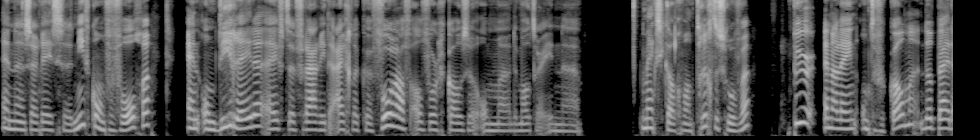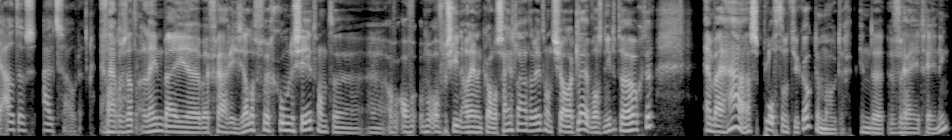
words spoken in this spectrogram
en zijn race niet kon vervolgen. En om die reden heeft Ferrari er eigenlijk eh, vooraf al voor gekozen om eh, de motor in eh, Mexico gewoon terug te schroeven. Puur en alleen om te voorkomen dat beide auto's uit zouden. En hebben ze dat alleen bij, bij Ferrari zelf gecommuniceerd? Want, of, of, of, misschien alleen een Carlos Sainz laten weten, want Charles Leclerc was niet op de hoogte. En bij Haas plofte natuurlijk ook de motor in de vrije training.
